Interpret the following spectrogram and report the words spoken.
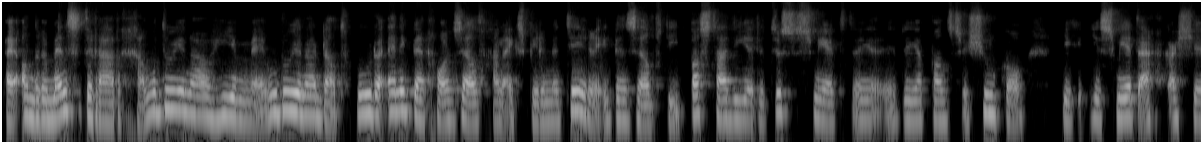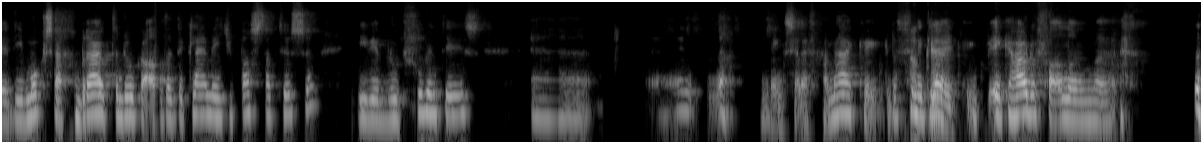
bij andere mensen te raden gegaan. Wat doe je nou hiermee? Hoe doe je nou dat? Hoe En ik ben gewoon zelf gaan experimenteren. Ik ben zelf die pasta die je ertussen smeert, de, de Japanse shunko. Je, je smeert eigenlijk, als je die moxa gebruikt, dan doe ik er altijd een klein beetje pasta tussen. Die weer bloedvoedend is. en, nou, ben ik zelf gaan maken. Dat vind ik leuk. Ik, ik hou ervan om, uh,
